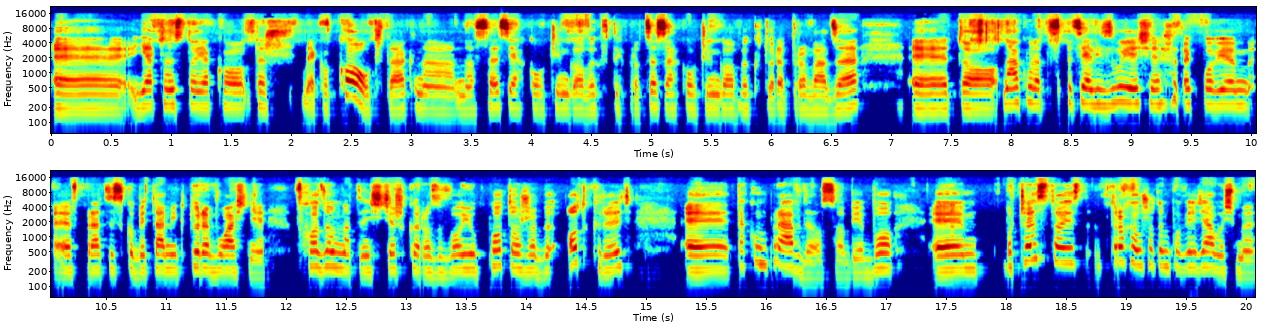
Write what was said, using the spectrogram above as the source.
e, ja często jako też jako coach, tak, na, na sesjach coachingowych, w tych procesach coachingowych, które prowadzę, e, to no akurat specjalizuję się, że tak powiem, e, w pracy z kobietami, które właśnie wchodzą na tę ścieżkę rozwoju po to, żeby odkryć, taką prawdę o sobie, bo, e, bo często jest, trochę już o tym powiedziałyśmy,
